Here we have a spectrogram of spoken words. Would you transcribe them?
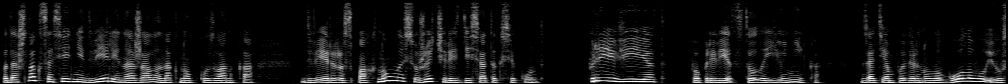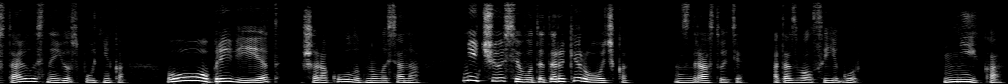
Подошла к соседней двери и нажала на кнопку звонка. Дверь распахнулась уже через десяток секунд. «Привет!» — поприветствовала ее Ника. Затем повернула голову и уставилась на ее спутника. «О, привет!» — широко улыбнулась она. «Ничего себе, вот эта рокировочка!» «Здравствуйте!» — отозвался Егор. «Ника!»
